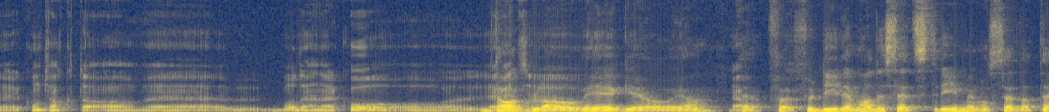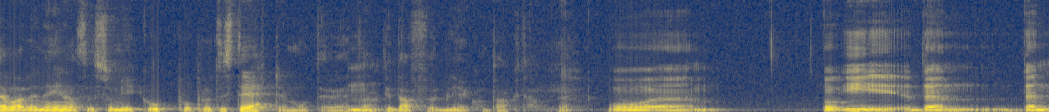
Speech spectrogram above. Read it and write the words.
eh, kontakta av eh, både NRK og jeg Dagbladet og VG og ja. Ja. ja. For, fordi de hadde sett streamen og sett at det var den eneste som gikk opp og protesterte mot det vedtaket. Derfor ble jeg kontakta. Ja. Og, eh, og i den, den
